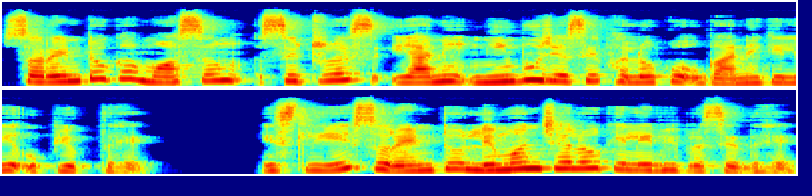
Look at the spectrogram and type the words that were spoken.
सोरेंटो का मौसम सिट्रस यानी नींबू जैसे फलों को उगाने के लिए उपयुक्त है, इसलिए सोरेंटो लिमोनचेलो के लिए भी प्रसिद्ध है,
